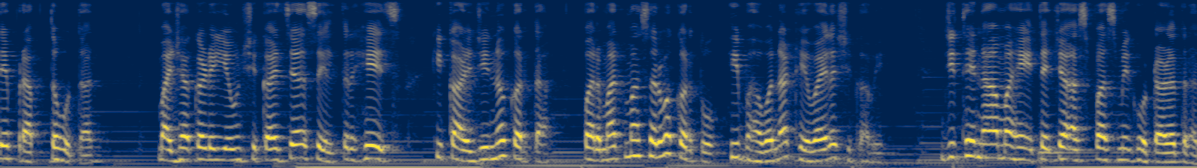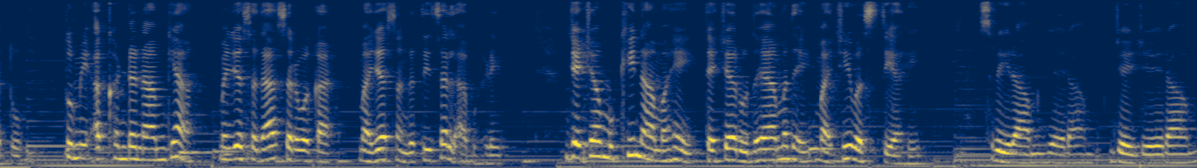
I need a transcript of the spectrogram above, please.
ते प्राप्त होतात. माझ्याकडे येऊन शिकायचे असेल तर हेच की काळजी न करता परमात्मा सर्व करतो ही भावना ठेवायला शिकावी. जिथे नाम आहे त्याच्या आसपास मी घोटाळत राहतो. तुम्ही अखंड नाम घ्या म्हणजे सदा सर्व काळ माझ्या संगतीचा लाभ घडेल. ज्याच्या मुखी नाम आहे त्याच्या हृदयामध्ये माझी वस्ती आहे. श्रीराम जय राम जय जय राम.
